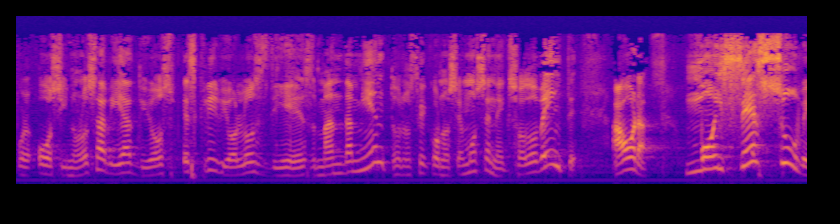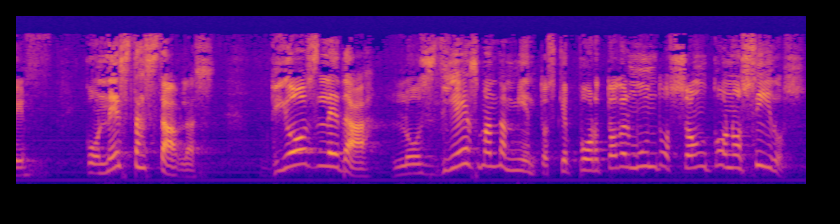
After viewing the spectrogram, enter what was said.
o si no lo sabía, Dios escribió los diez mandamientos, los que conocemos en Éxodo 20. Ahora, Moisés sube con estas tablas, Dios le da los diez mandamientos que por todo el mundo son conocidos.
